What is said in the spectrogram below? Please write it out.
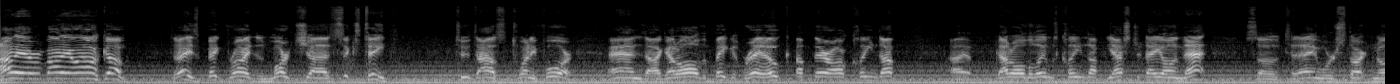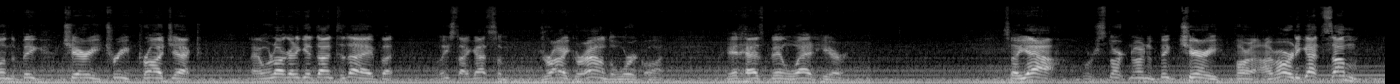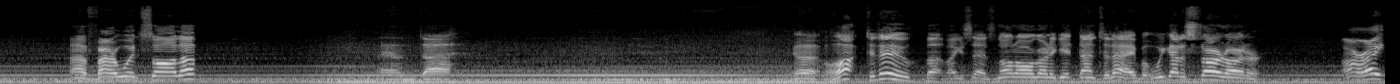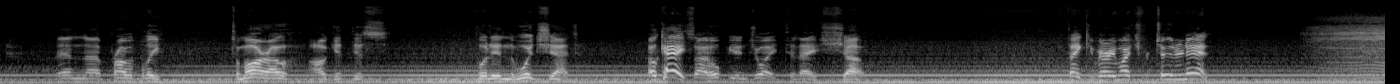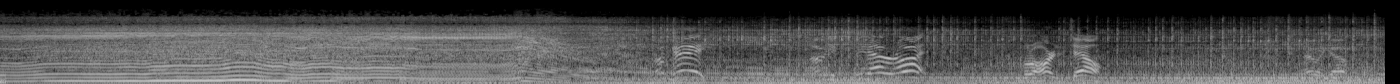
Howdy everybody, welcome. Today's Big Friday is March uh, 16th, 2024. And I got all the big red oak up there all cleaned up. I got all the limbs cleaned up yesterday on that. So today we're starting on the big cherry tree project. And we're not gonna get done today, but at least I got some dry ground to work on. It has been wet here. So yeah, we're starting on the big cherry part. I've already got some uh, firewood sawed up and uh, got a lot to do but like I said it's not all going to get done today but we got a start order. All right then uh, probably tomorrow I'll get this put in the woodshed. Okay so I hope you enjoyed today's show. Thank you very much for tuning in A little hard to tell. There we go.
